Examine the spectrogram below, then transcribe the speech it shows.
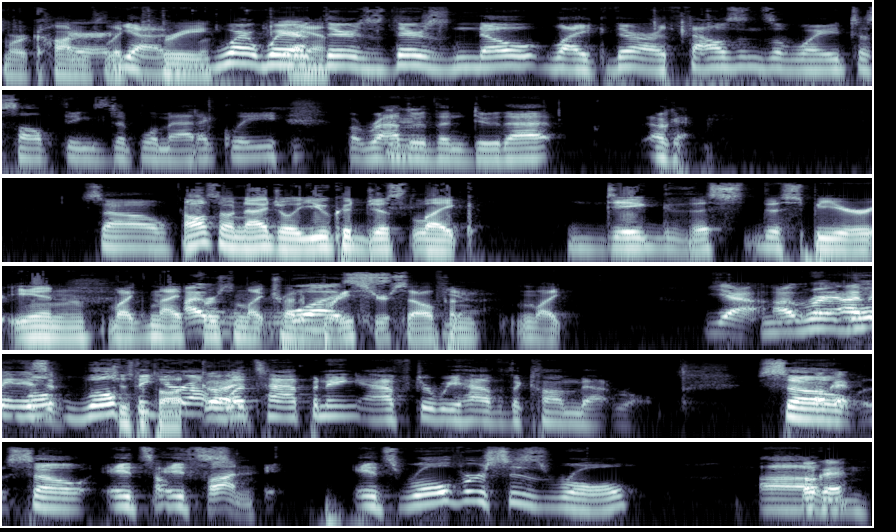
More conflict yeah, free. where where Yeah. there's there's no like there are thousands of ways to solve things diplomatically, but rather Mm-hmm. than do that, okay. So Also, Nigel, you could just like dig this the spear in, like knife I person, like try was- to brace yourself and like. Yeah. I, Right, I we'll, mean, we'll, it? we'll figure out what's happening after we have the combat roll. So, Okay. so it's Sounds it's fun. it's roll versus roll. Um, Okay.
